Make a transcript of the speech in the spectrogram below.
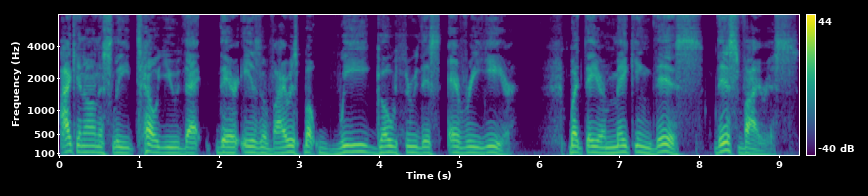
I can honestly tell you that there is a virus, but we go through this every year. But they are making this, this virus,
